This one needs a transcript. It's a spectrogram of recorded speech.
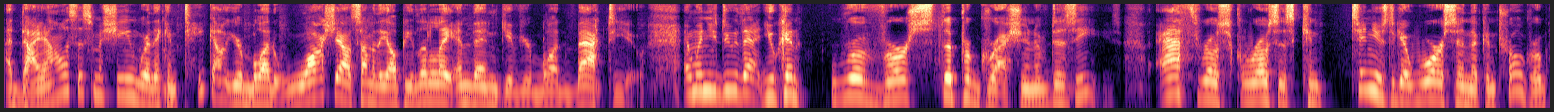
a dialysis machine where they can take out your blood, wash out some of the LP-little-a, and then give your blood back to you. And when you do that, you can reverse the progression of disease. Atherosclerosis continues to get worse in the control group,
